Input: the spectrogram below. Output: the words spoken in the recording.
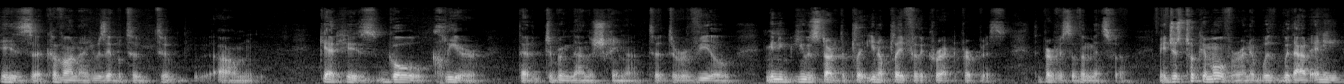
his uh, kavana, he was able to, to um, get his goal clear that to bring down the Shekhinah, to, to reveal, meaning he was started to play, you know, play for the correct purpose, the purpose of the mitzvah. It just took him over, and it, without any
